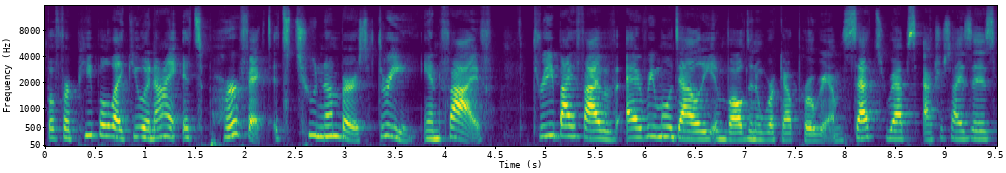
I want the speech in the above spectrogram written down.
but for people like you and I, it's perfect. It's two numbers, three and five. Three by five of every modality involved in a workout program sets, reps, exercises,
